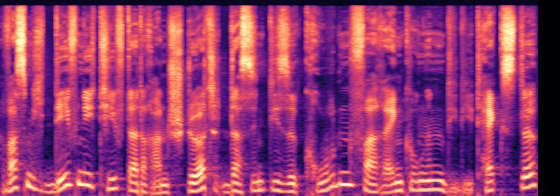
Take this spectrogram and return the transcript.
Was mich definitiv daran stört, das sind diese kruden Verrenkungen, die die Texte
